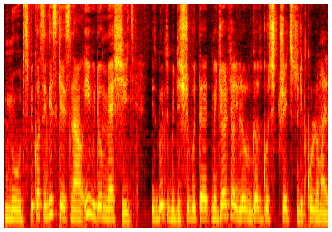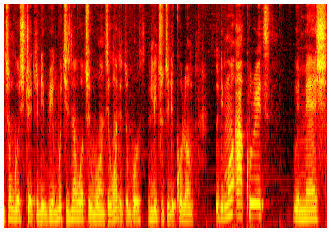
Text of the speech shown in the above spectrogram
nodes. Because in this case now if we don't mesh it is going to be distributed majority of the load will just go straight to the column and it won't go straight to the beam which is not what we want. We want it to go little to the column. So the more accurate we mesh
